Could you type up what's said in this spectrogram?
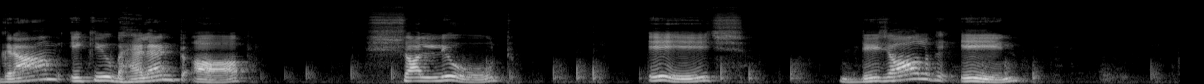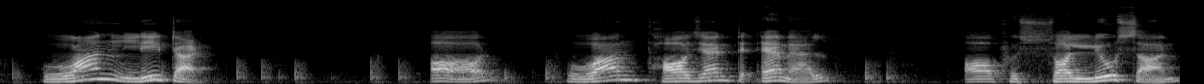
gram equivalent of solute is dissolved in 1 liter or 1000 ml of solution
